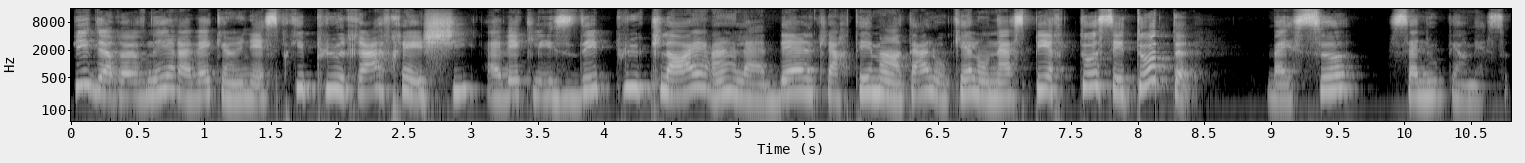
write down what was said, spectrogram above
puis de revenir avec un esprit plus rafraîchi, avec les idées plus claires, hein, la belle clarté mentale auquel on aspire tous et toutes. Ben ça, ça nous permet ça.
